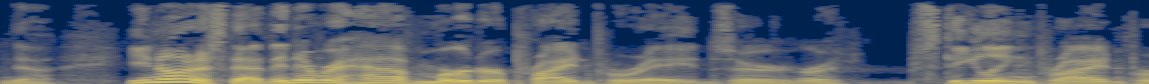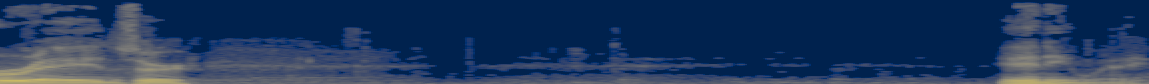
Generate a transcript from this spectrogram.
Now, you notice that they never have murder pride parades or, or stealing pride parades or anyway.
